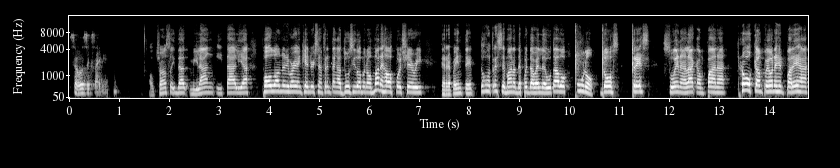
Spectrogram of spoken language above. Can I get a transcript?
So it was exciting. I'll translate that. Milán, Italia. Paul London y Brian Kendrick se enfrentan a Deuce y Dominos manejados por Sherry. De repente, dos o tres semanas después de haber debutado, uno, dos, tres, suena la campana. Nuevos campeones en pareja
